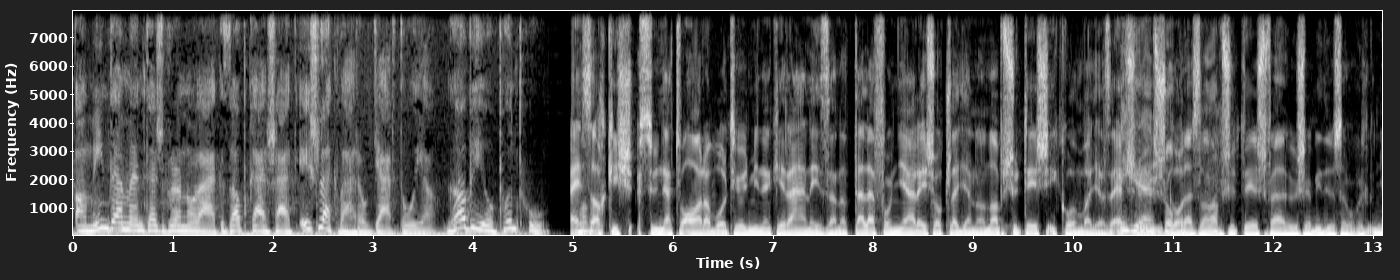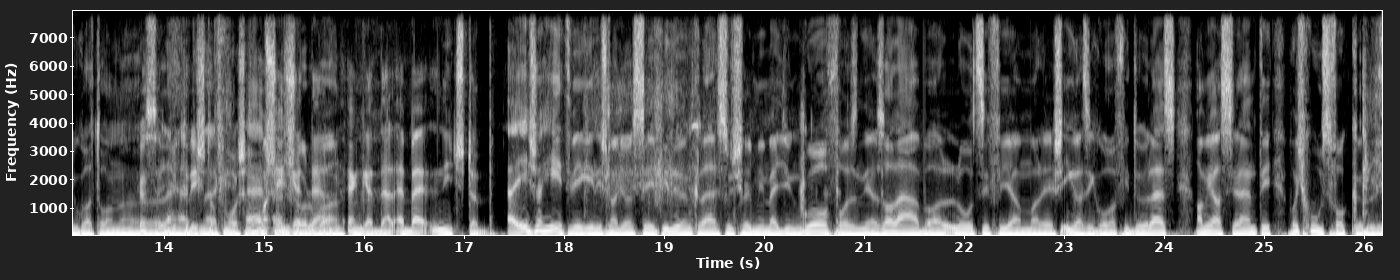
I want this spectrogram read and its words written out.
a mindenmentes granolák, zapkásák és lekvárok gyártója. gabio.hu Ez a kis szünet arra volt hogy mindenki ránézzen a telefonjára, és ott legyen a napsütés ikon, vagy az eső Igen, sok lesz a napsütés, felhősebb időszakok nyugaton Köszönjük, lehetnek. Kristóf, most engedd el, engedd el, ebbe nincs több. És a hétvégén is nagyon szép időnk lesz, úgyhogy mi megyünk golfozni az alával, Lóci fiammal, és igazi golfidő lesz, ami azt jelenti, hogy 20 fok körüli.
